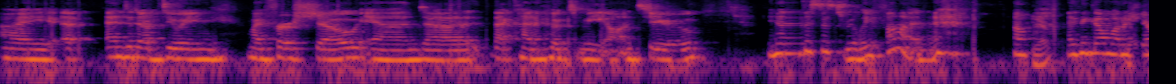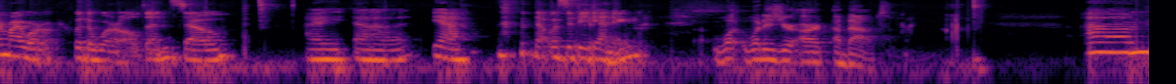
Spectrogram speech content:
I uh, ended up doing my first show, and uh, that kind of hooked me onto, you know, this is really fun. Yep. I think I want to share my work with the world, and so I, uh, yeah, that was the beginning. What What is your art about? Um,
